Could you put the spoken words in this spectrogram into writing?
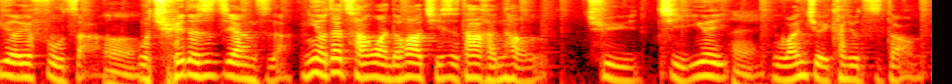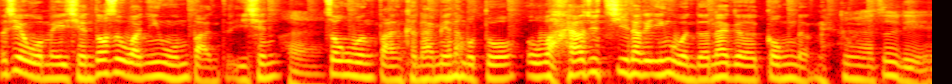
越来越复杂。嗯，我觉得是这样子啊。你有在常玩的话，其实它很好。去记，因为你玩久一看就知道了。而且我们以前都是玩英文版的，以前中文版可能还没那么多，我们还要去记那个英文的那个功能。对啊，这里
